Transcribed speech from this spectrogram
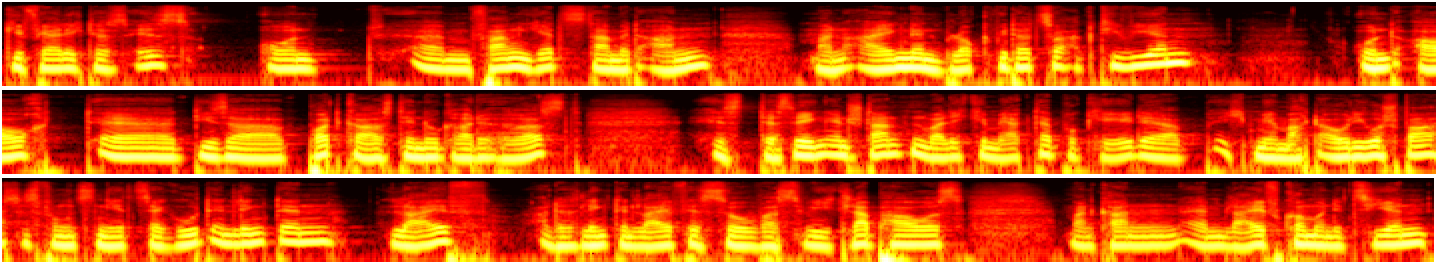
gefährlich das ist und ähm, fange jetzt damit an, meinen eigenen Blog wieder zu aktivieren. Und auch äh, dieser Podcast, den du gerade hörst, ist deswegen entstanden, weil ich gemerkt habe, okay, der, ich, mir macht Audio Spaß, das funktioniert sehr gut in LinkedIn Live. Also LinkedIn Live ist so was wie Clubhouse. Man kann ähm, live kommunizieren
